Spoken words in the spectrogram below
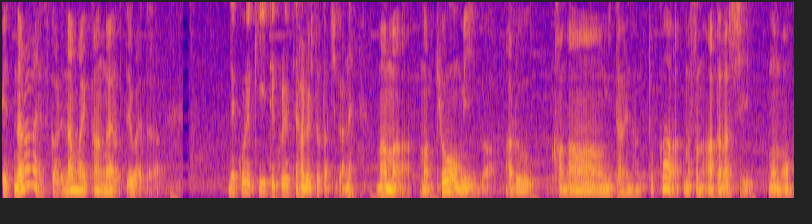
えならないですか？あれ名前考えろって言われたら。でこれ聞いてくれてはる人たちがねまあまあまあ興味があるかなみたいなんとか、まあ、その新しいもの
